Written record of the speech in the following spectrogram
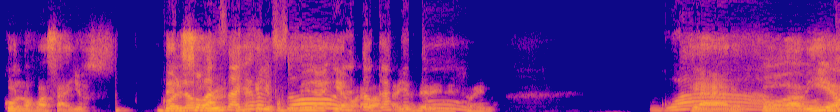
con los vasallos del los sol, vasallos del oportunidad, sol, y ahora vasallos de Venezuela. Claro, todavía,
